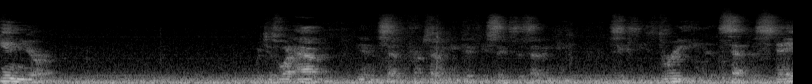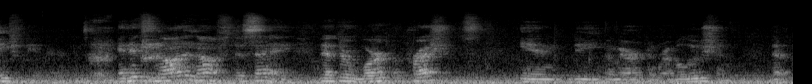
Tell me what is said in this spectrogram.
in Europe, which is what happened in, from 1756 to 1763 that set the stage for the And it's not enough to say that there weren't oppressions in the American Revolution that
